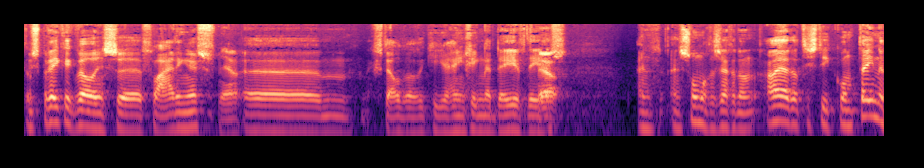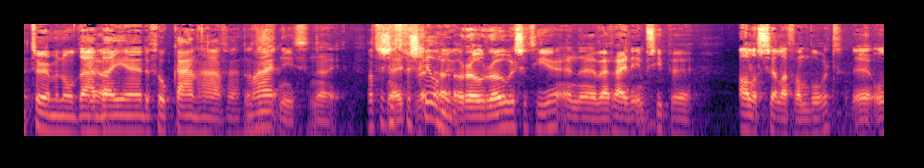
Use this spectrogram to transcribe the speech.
Nu spreek ik wel eens eh Vlaardingers. Ja. Ehm, ik vertelde dat ik hierheen ging naar DFDS. En, en sommigen zeggen dan, ah ja, dat is die containerterminal daar Ja. bij eh, de vulkaanhaven. Dat maar is het niet, nee. wat is Nee, het verschil nu? Ro-ro is het hier. En eh, wij rijden in principe alles zelf aan boord. Eh,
